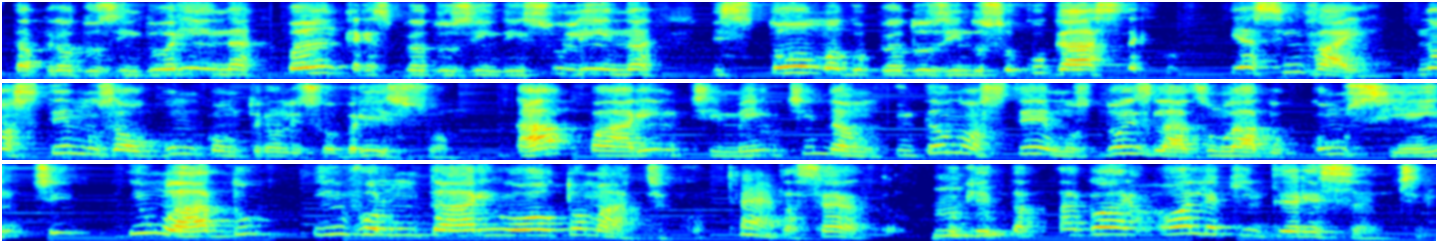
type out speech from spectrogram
está produzindo urina, pâncreas produzindo insulina, estômago produzindo suco gástrico e assim vai. Nós temos algum controle sobre isso? Aparentemente não. Então nós temos dois lados, um lado consciente e um lado involuntário ou automático. Tá certo? Porque uhum. tá. Agora, olha que interessante.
